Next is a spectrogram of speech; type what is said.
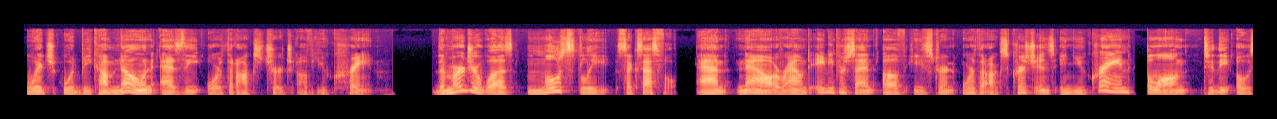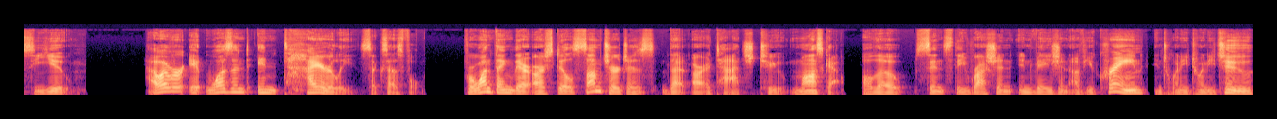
which would become known as the Orthodox Church of Ukraine. The merger was mostly successful, and now around 80% of Eastern Orthodox Christians in Ukraine belong to the OCU. However, it wasn't entirely successful. For one thing, there are still some churches that are attached to Moscow, although since the Russian invasion of Ukraine in 2022,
